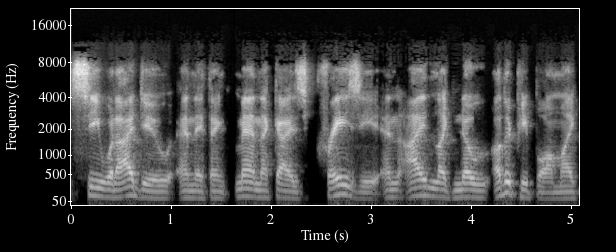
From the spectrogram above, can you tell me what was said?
see what I do and they think, man, that guy's crazy. And I like know other people. I'm like,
